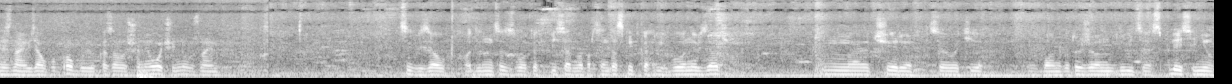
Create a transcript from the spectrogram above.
Не знаю, взяв, попробую, казали, що не очень, ну знаємо. Цих взяв 11 злотих, 52% скидка гріх було не взяти. Чері, це оті в банку. Тут же дивіться, з плесенью.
